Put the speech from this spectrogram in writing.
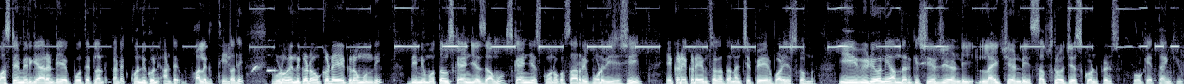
ఫస్ట్ టైం మీరు గ్యారంటీ ఇవ్వకపోతే ఎట్లా అంటే కొన్ని కొన్ని అంటే వాళ్ళకి తెలియదు. ఇప్పుడు ఎందుకంటే ఒకటే ఎకరం ఉంది. దీన్ని మొత్తం స్కాన్ చేద్దాము. స్కాన్ చేసుకొని ఒకసారి రిపోర్ట్ తీసేసి ఎక్కడెక్కడ ఏం సంగతి అని చెప్పి ఏర్పాటు చేసుకోండి ఈ వీడియోని అందరికీ షేర్ చేయండి లైక్ చేయండి సబ్స్క్రైబ్ చేసుకోండి ఫ్రెండ్స్. ఓకే థ్యాంక్ యూ.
